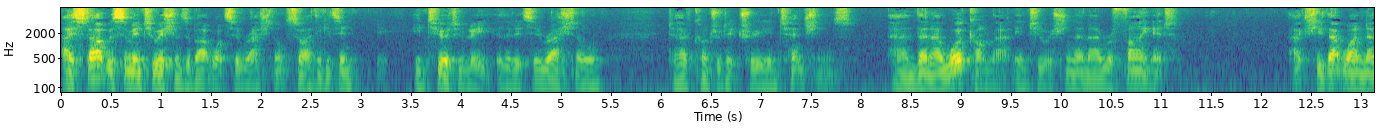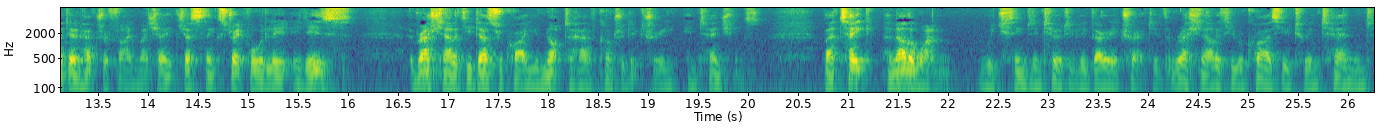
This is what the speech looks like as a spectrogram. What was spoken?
I start with some intuitions about what's irrational, so I think it's in, intuitively that it's irrational to have contradictory intentions. And then I work on that intuition and I refine it. Actually, that one I don't have to refine much. I just think straightforwardly it is. Rationality does require you not to have contradictory intentions. But take another one, which seems intuitively very attractive, that rationality requires you to intend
